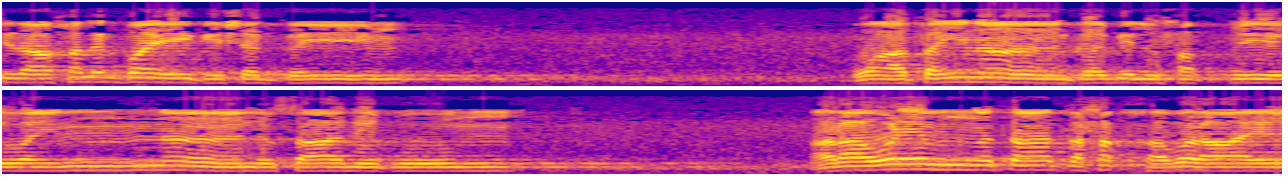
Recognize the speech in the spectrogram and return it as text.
چرا خلق پائے کی شک گئی واتیناک بالحق وإنا لصادقون. اراوڑے منگتا تا حق خبر آئے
